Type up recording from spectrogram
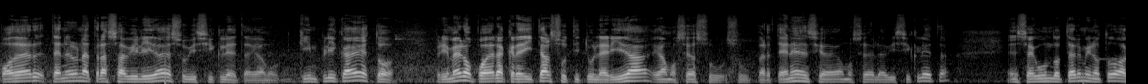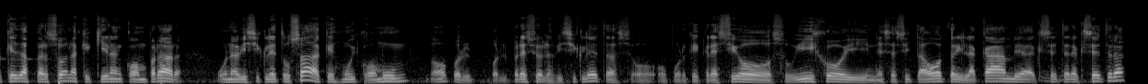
poder tener una trazabilidad de su bicicleta, digamos. ¿Qué implica esto? Primero poder acreditar su titularidad, digamos, sea su, su pertenencia, digamos, sea la bicicleta. En segundo término, todas aquellas personas que quieran comprar una bicicleta usada, que es muy común, ¿no? por, el, precio de las bicicletas o, porque creció su hijo y necesita otra y la cambia, etcétera, etcétera,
